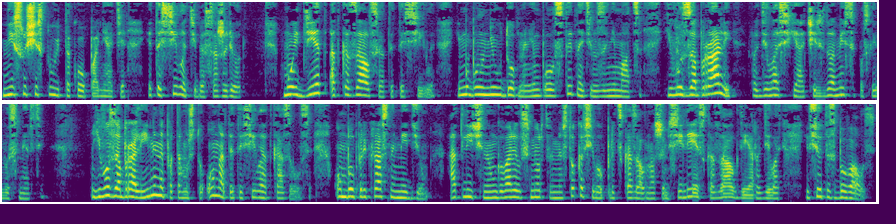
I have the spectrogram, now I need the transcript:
не существует такого понятия. Эта сила тебя сожрет. Мой дед отказался от этой силы. Ему было неудобно, ему было стыдно этим заниматься. Его забрали, родилась я через два месяца после его смерти. Его забрали именно потому, что он от этой силы отказывался. Он был прекрасный медиум, отлично. Он говорил с мертвыми, столько всего предсказал в нашем селе, сказал, где я родилась. И все это сбывалось.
